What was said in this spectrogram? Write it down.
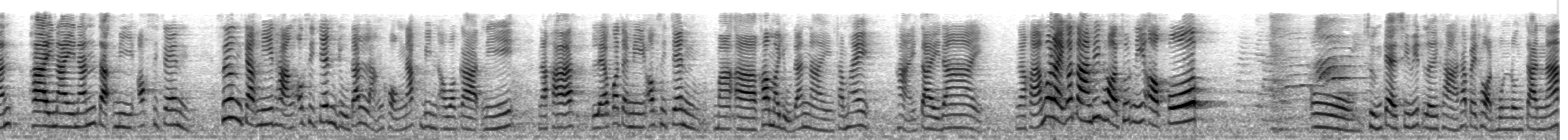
นั้น ภายในนั้นจะมีออกซิเจน ซึ่งจะมีถังออกซิเจนอยู่ด้านหลังของนักบินอวกาศนี้นะคะ แล้วก็จะมีออกซิเจนมาาเข้ามาอยู่ด้านในทำให้หายใจได้นะคะ เมื่อไหร่ก็ตามที่ถอดชุดนี้ออกปุ๊บ อ้ถึงแก่ชีวิตเลยค่ะ ถ้าไปถอดบนดวงจันทร์นะ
